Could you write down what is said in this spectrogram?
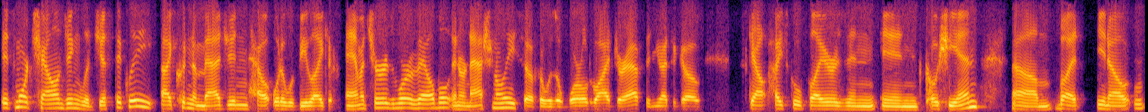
it's more challenging logistically. I couldn't imagine how what it would be like if amateurs were available internationally. So if it was a worldwide draft and you had to go scout high school players in in Koshien. Um, but you know,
